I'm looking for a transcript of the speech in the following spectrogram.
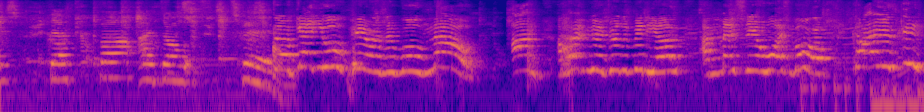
is for adults too. So get your parents involved now! And I hope you enjoyed the video and make sure you watch more of Kaya's Geek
